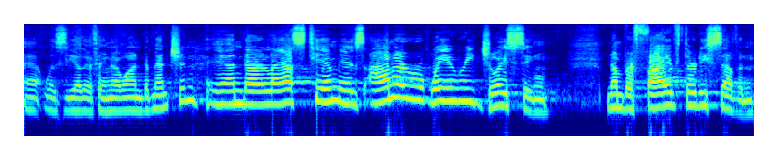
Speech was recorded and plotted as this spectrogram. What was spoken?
That was the other thing I wanted to mention. And our last hymn is On Our Way Rejoicing, number 537.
